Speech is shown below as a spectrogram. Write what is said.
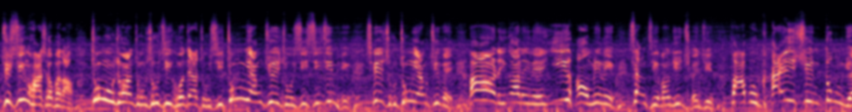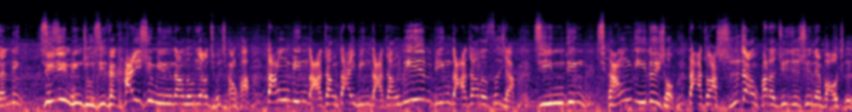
据新华社报道，中共中央总书记、国家主席、中央军委主席习近平签署中央军委二零二零年一号命令，向解放军全军发布开训动员令。习近平主席在开训命令当中要求强化当兵打仗、带兵打仗、练兵打仗的思想，紧盯强敌对手，大抓实战化的军事训练，保持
